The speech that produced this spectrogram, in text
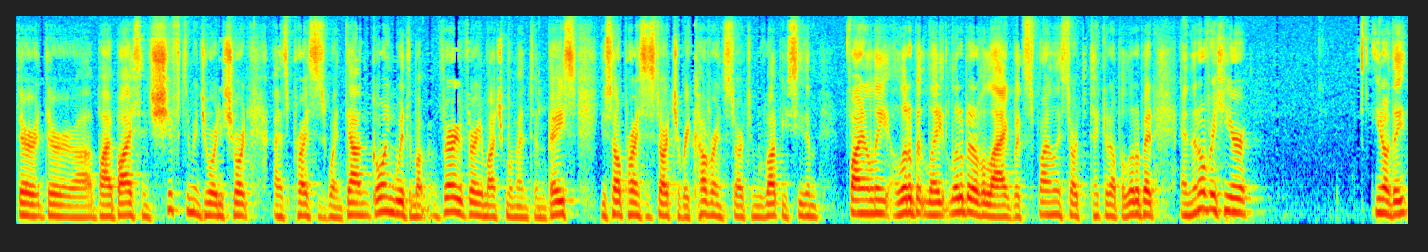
their their uh, buy buys and shift to majority short as prices went down, going with them very very much momentum base. You saw prices start to recover and start to move up. You see them finally a little bit late, a little bit of a lag, but finally start to take it up a little bit. And then over here, you know, they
